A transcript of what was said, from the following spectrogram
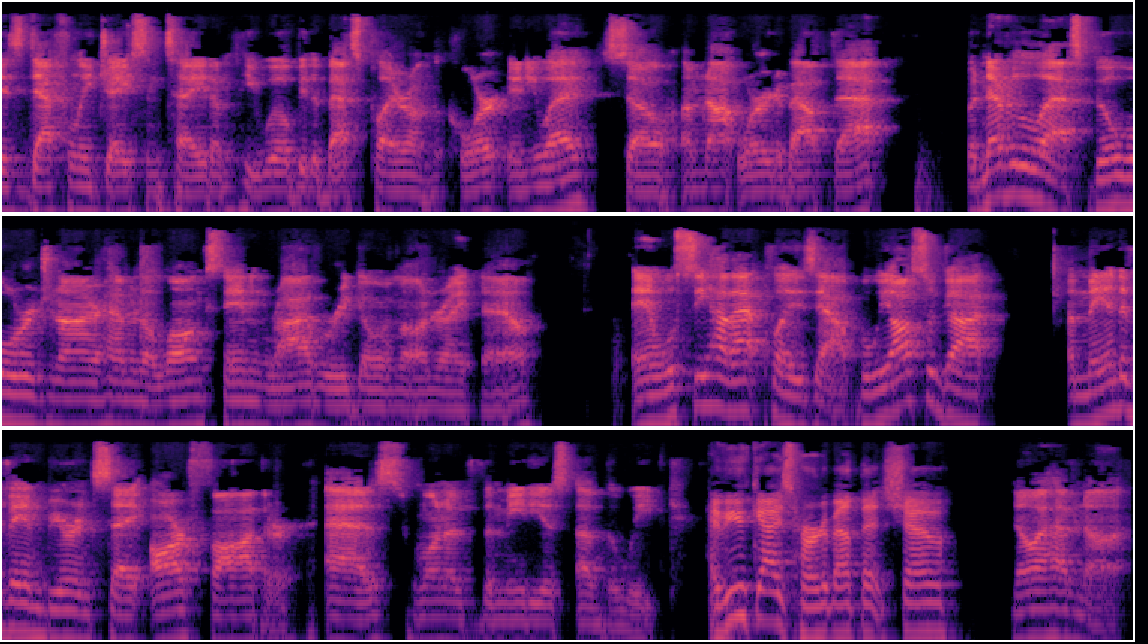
is definitely Jayson Tatum. He will be the best player on the court anyway, so I'm not worried about that. But nevertheless, Bill Woolridge and I are having a long-standing rivalry going on right now, and we'll see how that plays out. But we also got Amanda Van Buren say "Our Father" as one of the medias of the week. Have you guys heard about that show? No, I have not.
